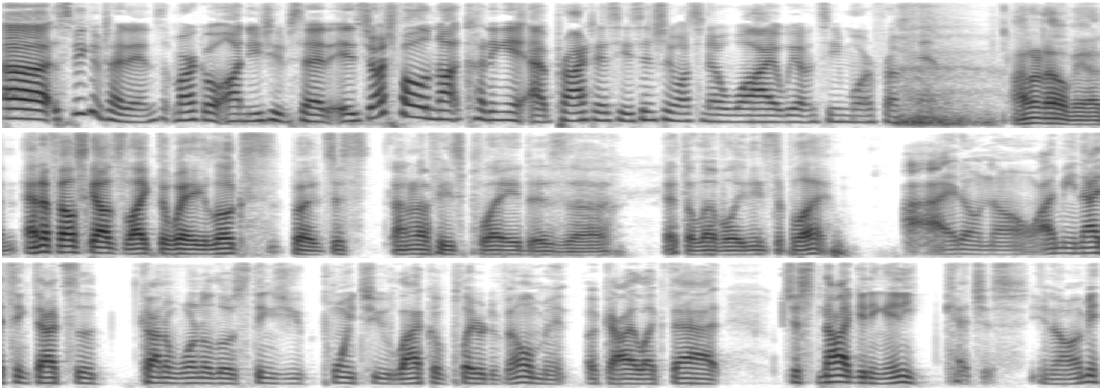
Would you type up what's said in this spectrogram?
Uh, speaking of tight ends, Marco on YouTube said, "Is Josh Falo not cutting it at practice? He essentially wants to know why we haven't seen more from him." I don't know, man. NFL scouts like the way he looks, but just I don't know if he's played as uh, at the level he needs to play. I don't know. I mean, I think that's a kind of one of those things you point to lack of player development. A guy like that just not getting any catches. You know, I mean,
